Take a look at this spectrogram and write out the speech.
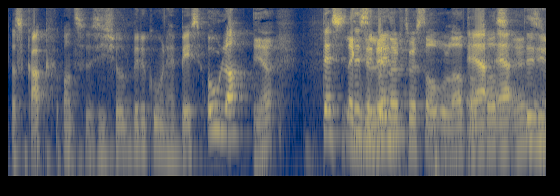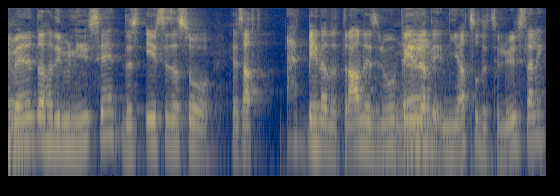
Dat is kak, want we zien Gilles binnenkomen en hij bijst, Ola, ja. Het is, Like de wist al hoe laat dat Ja, was. ja, hè. het is hier Ja. binnen, dat gaat hier nieuws zijn. Dus eerst is dat zo, je zag echt bijna de tranen in zijn ogen, bijna Ja. dat hij het niet had, zo de teleurstelling.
